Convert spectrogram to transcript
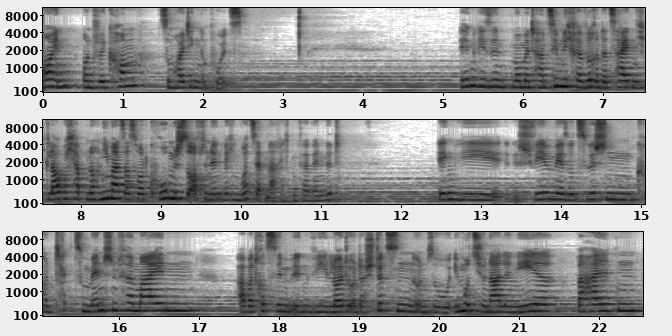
Moin und willkommen zum heutigen Impuls. Irgendwie sind momentan ziemlich verwirrende Zeiten. Ich glaube, ich habe noch niemals das Wort komisch so oft in irgendwelchen WhatsApp-Nachrichten verwendet. Irgendwie schweben wir so zwischen Kontakt zu Menschen vermeiden, aber trotzdem irgendwie Leute unterstützen und so emotionale Nähe behalten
